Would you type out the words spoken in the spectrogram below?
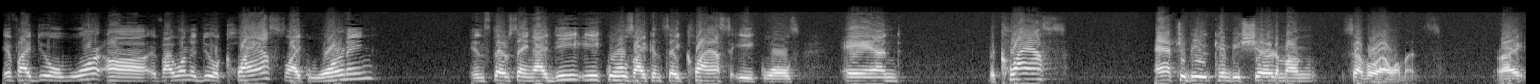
If I do a war, uh, if I want to do a class like warning, instead of saying ID equals, I can say class equals, and the class attribute can be shared among several elements, right?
